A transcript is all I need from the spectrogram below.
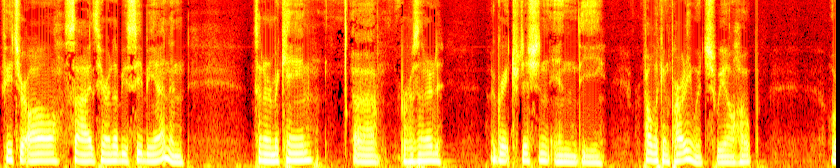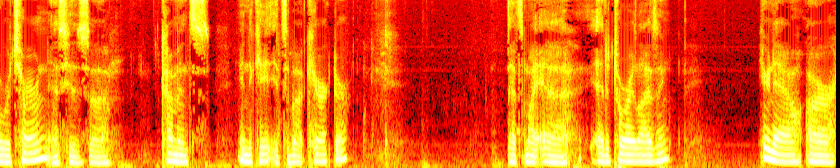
feature all sides here on WCBN, and Senator McCain uh, represented a great tradition in the Republican Party, which we all hope will return, as his uh, comments indicate. It's about character. That's my uh, editorializing. Here now are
